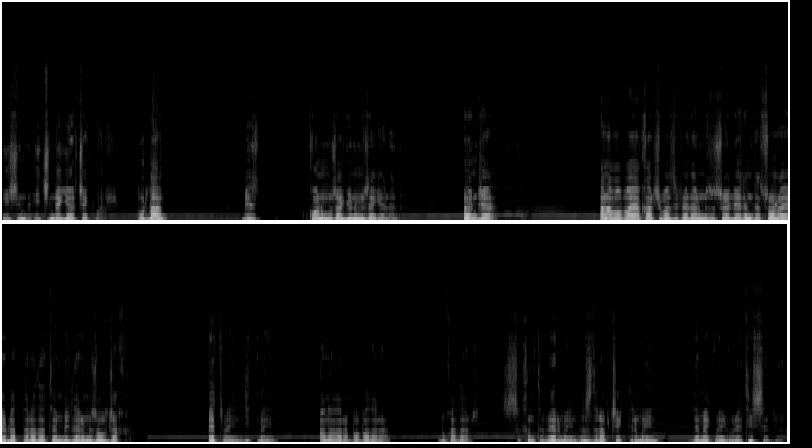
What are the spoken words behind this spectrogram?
işin içinde gerçek var. Buradan biz konumuza günümüze gelelim. Önce ana babaya karşı vazifelerimizi söyleyelim de sonra evlatlara da tembihlerimiz olacak. Etmeyin, gitmeyin. Analara, babalara bu kadar sıkıntı vermeyin, ızdırap çektirmeyin demek mecburiyeti hissediyorum.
